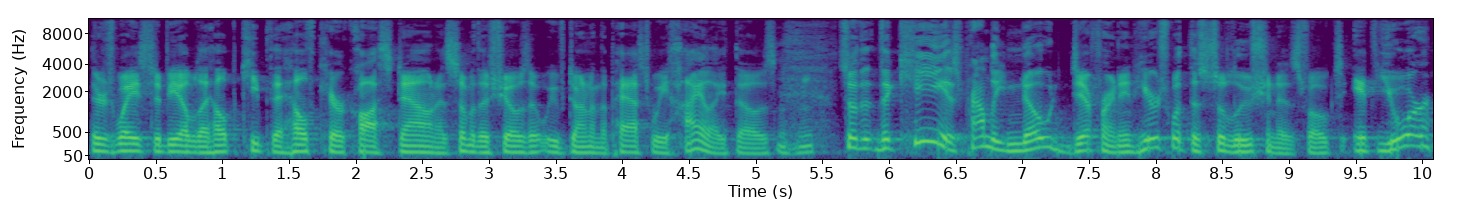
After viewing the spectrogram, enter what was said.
there's ways to be able to help keep the healthcare costs down. As some of the shows that we've done in the past, we highlight those. Mm-hmm. So the, the key is probably no different. And here's what the solution is, folks. If you're,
